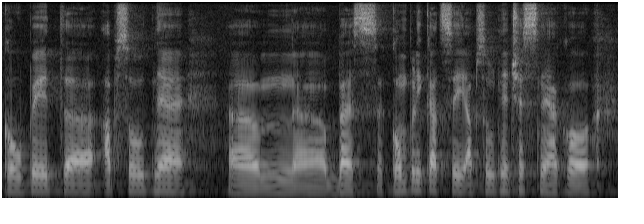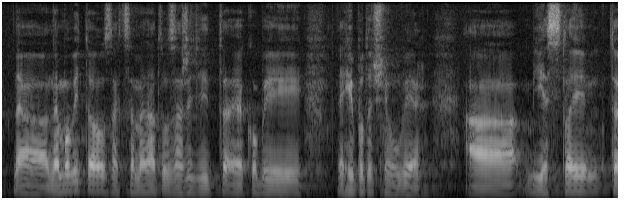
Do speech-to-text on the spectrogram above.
koupit uh, absolutně um, bez komplikací, absolutně čestně jako uh, nemovitost a chceme na to zařídit jakoby hypoteční úvěr. A jestli to,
